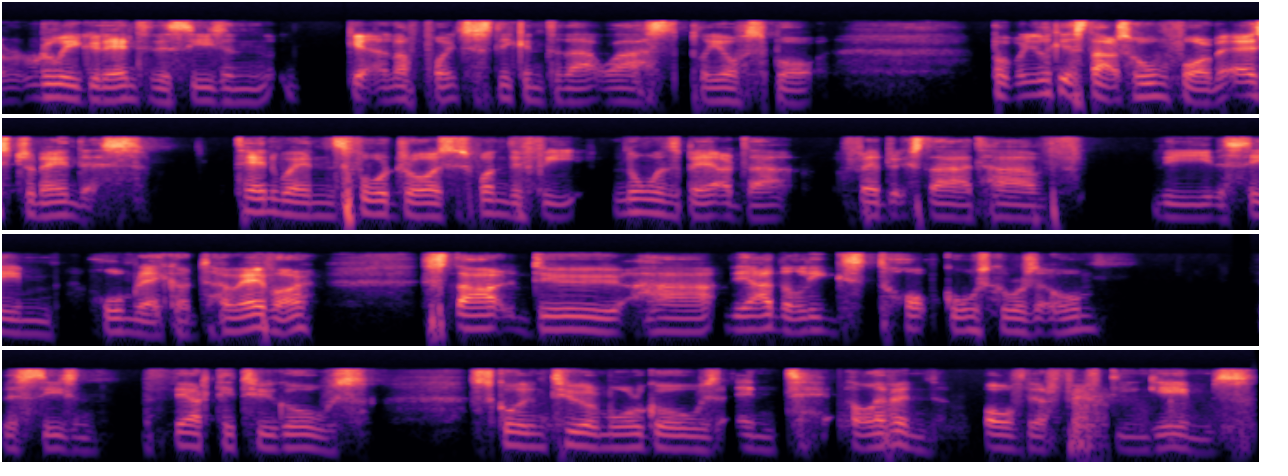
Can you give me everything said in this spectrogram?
a really good end to the season, get enough points to sneak into that last playoff spot. But when you look at Start's home form, it is tremendous. 10 wins, four draws, just one defeat. No one's better that Fredrikstad have the, the same home record. However, Start do have, they are the league's top goal scorers at home this season, 32 goals, scoring two or more goals in 11 of their 15 games.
